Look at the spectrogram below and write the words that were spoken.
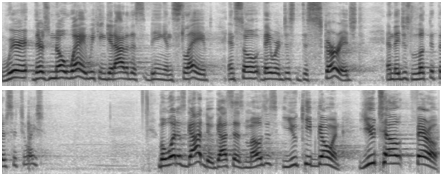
We're, there's no way we can get out of this being enslaved. And so they were just discouraged and they just looked at their situation. But what does God do? God says, Moses, you keep going. You tell Pharaoh,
